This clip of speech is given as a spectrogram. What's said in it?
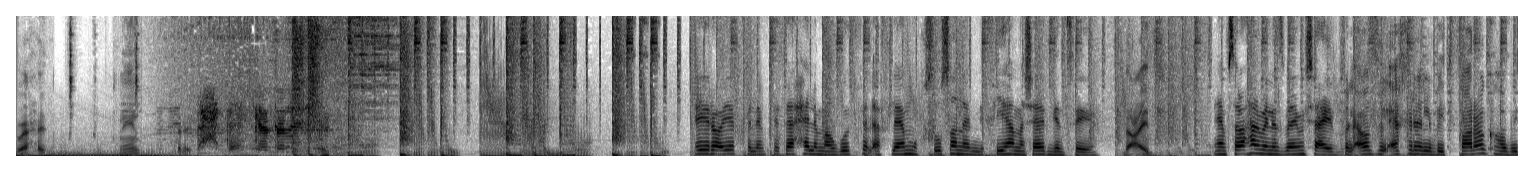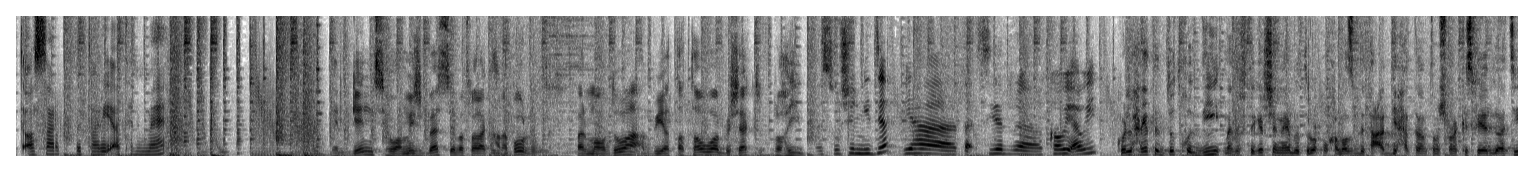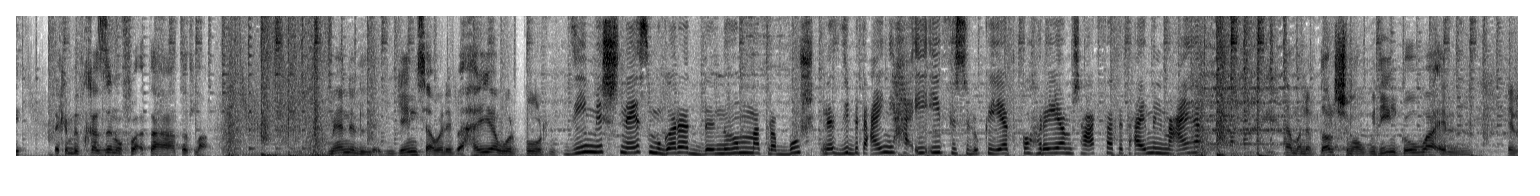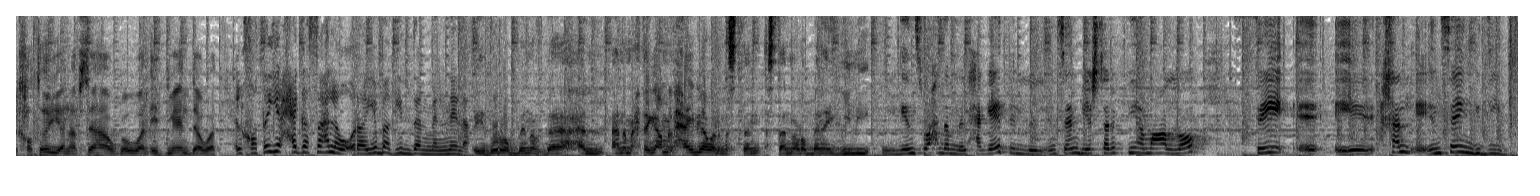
واحد اتنين تلاته إيه رأيك في الانفتاح اللي موجود في الأفلام وخصوصا اللي فيها مشاهد جنسية؟ ده عادي. يعني بصراحة أنا بالنسبة لي مش عادي. في الأول في الآخر اللي بيتفرج هو بيتأثر بطريقة ما. الجنس هو مش بس بتفرج على porn فالموضوع بيتطور بشكل رهيب. ال social media ليها تأثير قوي قوي. كل الحاجات اللي بتدخل دي ما تفتكرش إن هي بتروح وخلاص بتعدي حتى لو أنت مش مركز فيها دلوقتي لكن بتخزن وفي وقتها هتطلع. من الجنس أو الإباحية وال porn. دي مش ناس مجرد إن هم ما تربوش الناس دي بتعاني حقيقي في سلوكيات قهرية مش عارفة تتعامل معاها. إحنا ما نفضلش موجودين جوه ال- الخطية نفسها أو جوه الإدمان دوت. الخطية حاجة سهلة وقريبة جدا مننا. إيه دور ربنا في ده. هل أنا محتاج أعمل حاجة ولا مستنى استنى ربنا يجي لي؟ الجنس واحدة من الحاجات اللي الإنسان بيشترك فيها مع الله في إيه، إيه، خلق إنسان جديد.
